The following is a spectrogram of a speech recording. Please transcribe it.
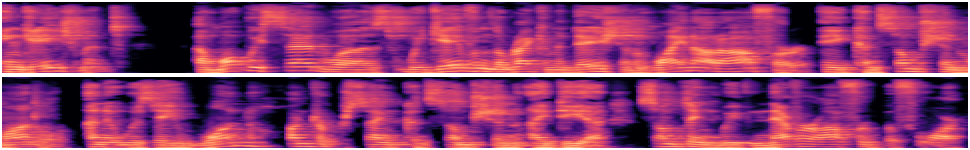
engagement and what we said was we gave them the recommendation why not offer a consumption model? And it was a 100% consumption idea, something we've never offered before,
